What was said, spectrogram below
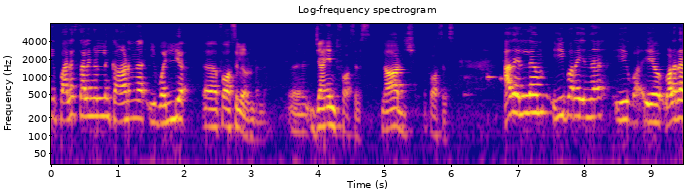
ഈ പല സ്ഥലങ്ങളിലും കാണുന്ന ഈ വലിയ ഫോസലുകളുണ്ടല്ലോ. ജയന്റ് ഫോസൽസ് ലാർജ് ഫോസിൽസ് അതെല്ലാം ഈ പറയുന്ന ഈ വളരെ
